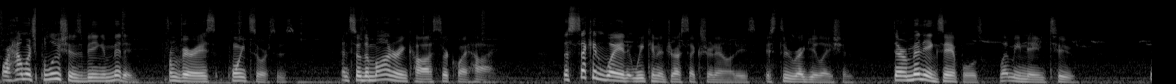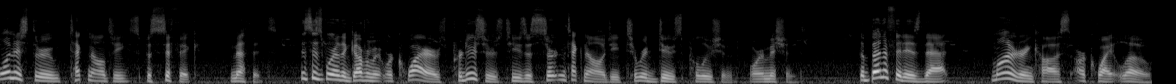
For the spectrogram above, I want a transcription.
or how much pollution is being emitted from various point sources, and so the monitoring costs are quite high. The second way that we can address externalities is through regulation. There are many examples, let me name two. One is through technology-specific methods. This is where the government requires producers to use a certain technology to reduce pollution or emissions. The benefit is that monitoring costs are quite low.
